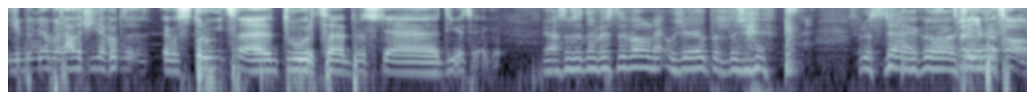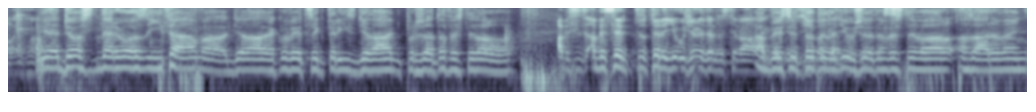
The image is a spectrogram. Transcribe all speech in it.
že by měl pořád začít jako, jako strůjce, tvůrce, prostě ty věci, jako. Já jsem se ten festival neužil, protože prostě jako Tvrdě pracoval, jako. je dost nervózní tam a dělá jako věci, které dělá pořád to festivalu. Aby si, aby si to ty lidi užili ten festival. Aby jako si ty to ty lidi makat. užili ten festival a zároveň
